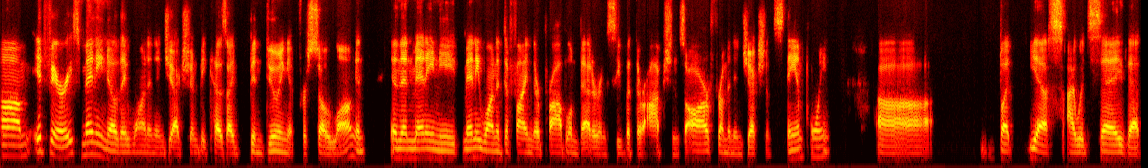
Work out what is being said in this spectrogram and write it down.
Um, it varies. Many know they want an injection because I've been doing it for so long, and and then many need many want to define their problem better and see what their options are from an injection standpoint uh, but yes i would say that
